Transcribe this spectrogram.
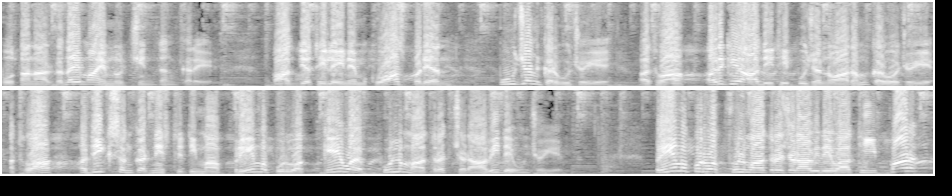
પોતાના હૃદયમાં એમનું ચિંતન કરે. પાદ્યથી લઈને મુખવાસ પર્યંત પૂજન કરવું જોઈએ અથવા અર્ઘ્ય આદિથી પૂજનનો આરંભ કરવો જોઈએ અથવા અધિક સંકટની સ્થિતિમાં પ્રેમપૂર્વક કેવળ ફૂલ માત્ર ચડાવી દેવું જોઈએ. પ્રેમપૂર્વક ફૂલ માત્ર ચડાવી દેવાથી પણ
